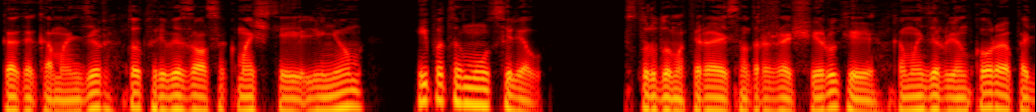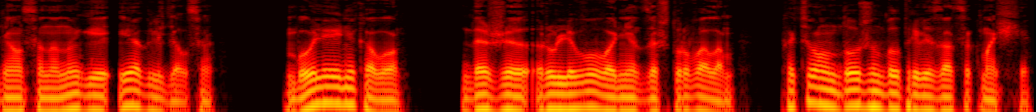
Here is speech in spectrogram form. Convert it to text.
как и командир, тот привязался к мачте линем и потому уцелел. С трудом опираясь на дрожащие руки, командир линкора поднялся на ноги и огляделся. Более никого. Даже рулевого нет за штурвалом, хотя он должен был привязаться к мачте.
